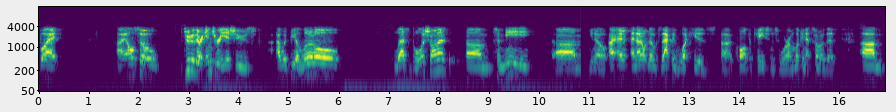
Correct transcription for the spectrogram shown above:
but I also due to their injury issues, I would be a little less bullish on it. Um, to me, um, you know, I, and I don't know exactly what his uh, qualifications were. I'm looking at some of this. Um,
